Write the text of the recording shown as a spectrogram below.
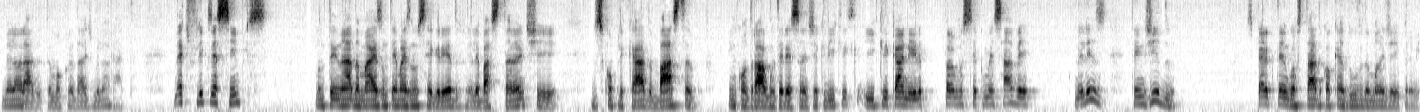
melhorada, tem uma qualidade melhorada. Netflix é simples, não tem nada mais, não tem mais nenhum segredo, ele é bastante descomplicado, basta encontrar algo interessante aqui e clicar nele para você começar a ver. Beleza? Entendido? Espero que tenha gostado. Qualquer dúvida, mande aí para mim.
